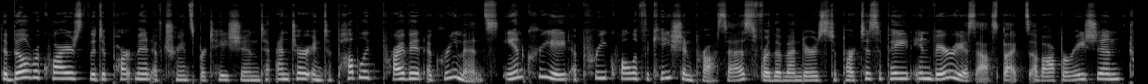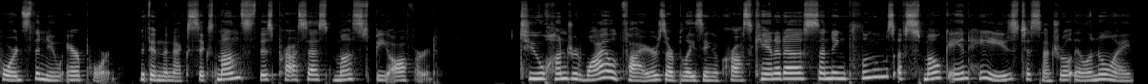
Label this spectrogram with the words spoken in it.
The bill requires the Department of Transportation to enter into public private agreements and create a pre qualification process for the vendors to participate in various aspects of operation towards the new airport. Within the next six months, this process must be offered. 200 wildfires are blazing across Canada, sending plumes of smoke and haze to central Illinois.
